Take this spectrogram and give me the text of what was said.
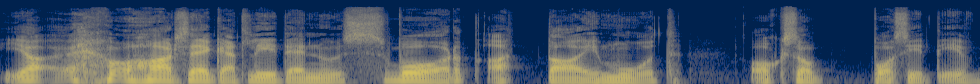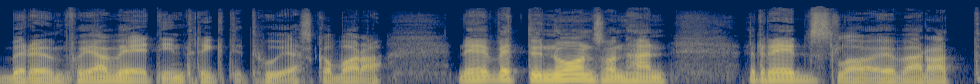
jag och har säkert lite ännu svårt att ta emot också positiv beröm, för jag vet inte riktigt hur jag ska vara. Är vet du någon sån här rädsla över att,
